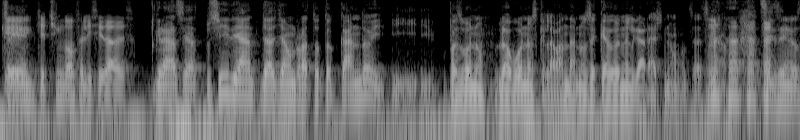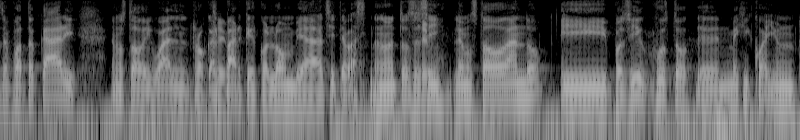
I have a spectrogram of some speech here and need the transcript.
Qué, Sí. qué chingón, felicidades. Gracias. Pues sí, ya, ya, ya un rato tocando y, y, pues bueno, lo bueno es que la banda no se quedó en el garage, ¿no? O sea, sí, no, sí, sí, no se fue a tocar y hemos estado igual en Rock al Sí. Parque, Colombia, así te vas, ¿no? Entonces Sí. sí. le hemos estado dando y pues sí, justo en México hay un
